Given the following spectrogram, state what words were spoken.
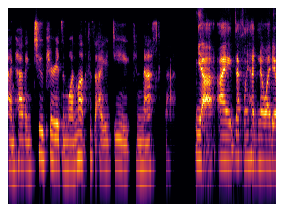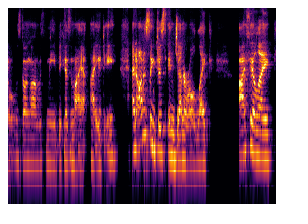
I'm having two periods in one month because the IUD can mask that. Yeah, I definitely had no idea what was going on with me because of my IUD. And honestly, just in general, like I feel like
